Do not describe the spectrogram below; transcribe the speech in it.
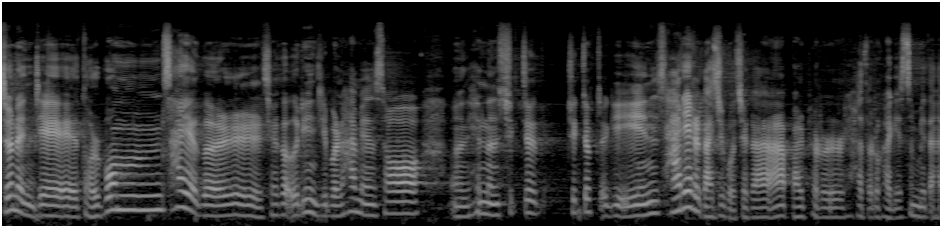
저는 이제 돌봄 사역을 제가 어린이집을 하면서 어, 했는 직접, 직접 적인 사례를 가지고 제가 발표를 하도록 하겠습니다.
